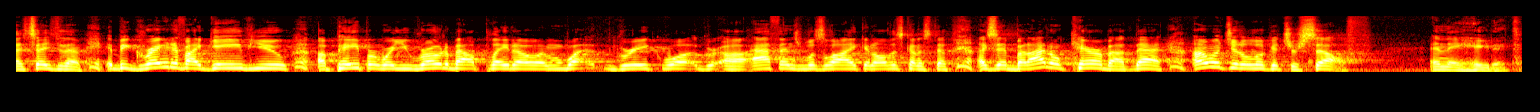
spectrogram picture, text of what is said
I, say to them, it'd be great if I gave you a paper where you wrote about Plato and what Greek, what uh, Athens was like, and all this kind of stuff. I said, but I don't care about that. I want you to look at yourself, and they hate it.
